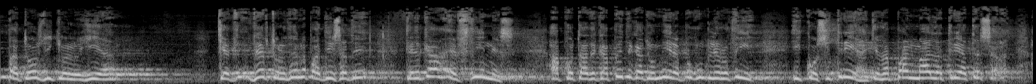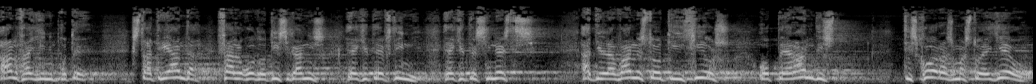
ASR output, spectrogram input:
είπατε ως δικαιολογία και δεύτερον δεν απαντήσατε τελικά ευθύνες. Από τα 15 εκατομμύρια που έχουν πληρωθεί 23 και θα πάνε με άλλα 3-4 αν θα γίνει ποτέ. Στα 30 θα λογοδοτήσει κανείς. Έχετε ευθύνη, έχετε συνέστηση. Αντιλαμβάνεστε ότι η Χίος ο περάντης της χώρας μας στο Αιγαίο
